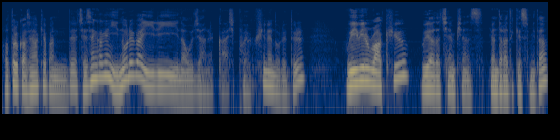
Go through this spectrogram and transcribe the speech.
어떨까 생각해 봤는데 제 생각엔 이 노래가 1위 나오지 않을까 싶어요. 퀸의 노래들. We Will Rock You, We Are the Champions 연달아 듣겠습니다.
